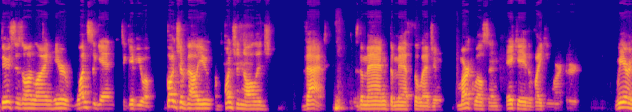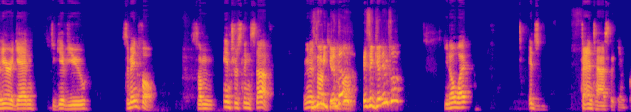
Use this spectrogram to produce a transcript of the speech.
Deuces Online here once again to give you a bunch of value, a bunch of knowledge. That is the man, the myth, the legend, Mark Wilson, aka the Viking Marketer we are here again to give you some info, some interesting stuff. We're going to talk. Is it good though? About, is it good info? You know what? It's fantastic info.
